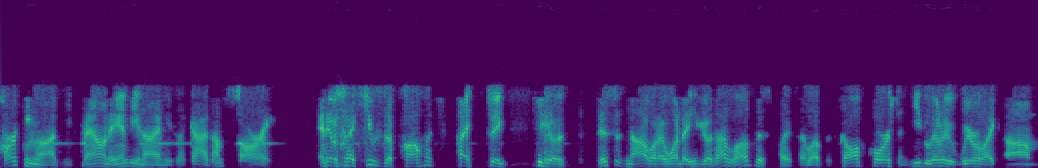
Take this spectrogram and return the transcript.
parking lot, he found Andy and I and he's like, guys, I'm sorry. And it was like he was apologizing. He goes, this is not what I wanted. He goes, I love this place. I love this golf course. And he literally, we were like, um,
